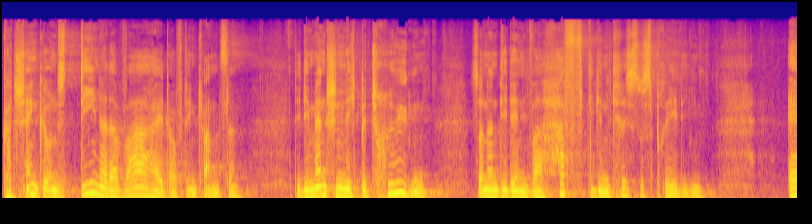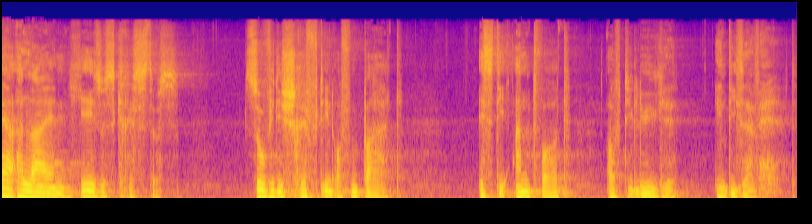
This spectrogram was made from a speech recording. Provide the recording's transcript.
Gott schenke uns Diener der Wahrheit auf den Kanzeln die die Menschen nicht betrügen, sondern die den wahrhaftigen Christus predigen. Er allein, Jesus Christus, so wie die Schrift ihn offenbart, ist die Antwort auf die Lüge in dieser Welt.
